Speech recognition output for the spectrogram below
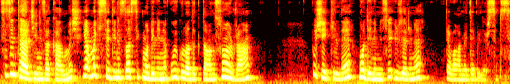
Sizin tercihinize kalmış. Yapmak istediğiniz lastik modelini uyguladıktan sonra bu şekilde modelimizi üzerine devam edebilirsiniz.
